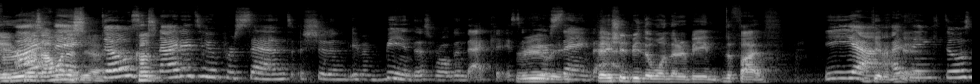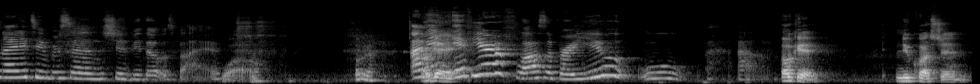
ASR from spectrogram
philosophers? Because I I, wanna think s- those 'cause- ninety-two percent shouldn't even be in this world in that case. If Really? you're saying that, They should be the one that are being the five. Yeah, I hit. think those ninety-two percent should be those five. Wow. Okay. I mean, if you're a philosopher, you. Ooh, I don't know. Okay. New question.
